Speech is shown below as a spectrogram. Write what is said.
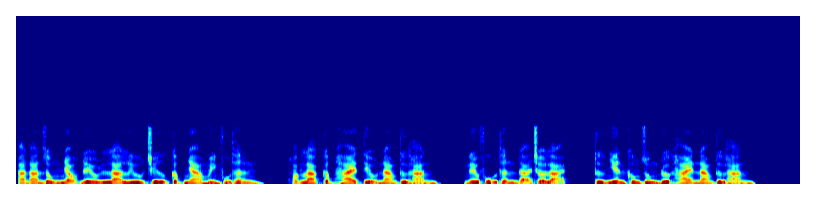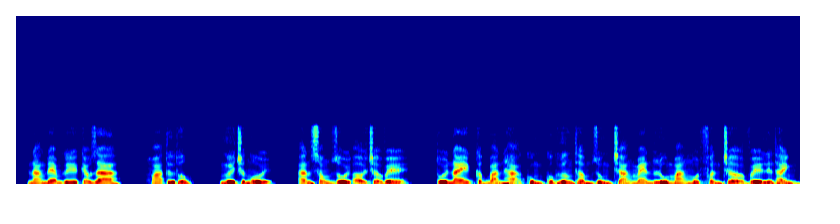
an an giống nhau đều là lưu trữ cấp nhà mình phụ thân, hoặc là cấp hai tiểu nam tử Hán, nếu phụ thân đã trở lại, tự nhiên không dùng được hai nam tử Hán. Nàng đem ghế kéo ra, hoa tử thúc, ngươi trước ngồi, ăn xong rồi ở trở về, tối nay cấp bán hạ cùng cúc hương thẩm dùng tráng men lưu mang một phần trở về liền thành,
